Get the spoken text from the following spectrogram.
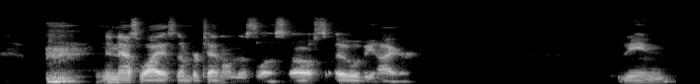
and that's why it's number ten on this list. Or else it would be higher. I mean,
